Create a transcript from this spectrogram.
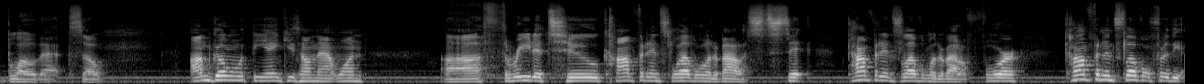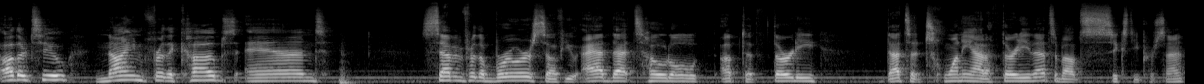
blow that. So I'm going with the Yankees on that one. Uh, three to two, confidence level at about a six confidence level at about a four. Confidence level for the other two, nine for the Cubs, and seven for the Brewers. So if you add that total up to 30, that's a 20 out of 30. That's about 60%.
